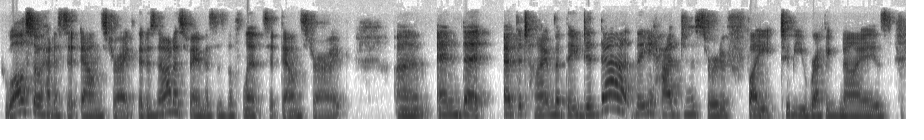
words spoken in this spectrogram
who also had a sit-down strike that is not as famous as the Flint sit-down strike, um, and that at the time that they did that, they had to sort of fight to be recognized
